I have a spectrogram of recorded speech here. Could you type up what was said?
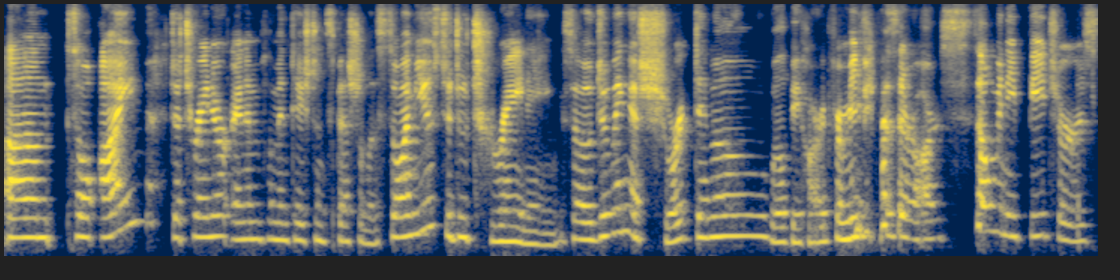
Um, so I'm the trainer and implementation specialist. So I'm used to do training. So doing a short demo will be hard for me because there are so many features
